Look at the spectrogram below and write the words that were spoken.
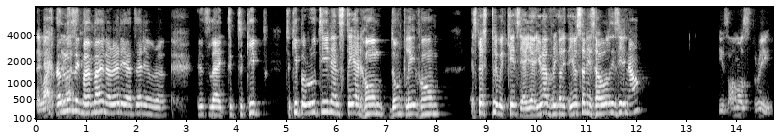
Say what? I'm losing my mind already. I tell you, bro. It's like to, to keep to keep a routine and stay at home. Don't leave home, especially with kids. Yeah, yeah. You have your son is how old is he now? He's almost three.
